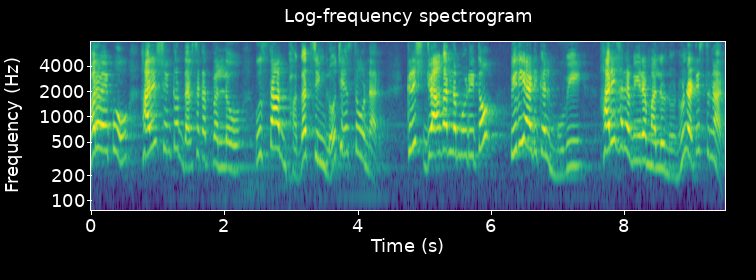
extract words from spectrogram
మరోవైపు హరీష్ శంకర్ దర్శకత్వంలో ఉస్తాద్ భగత్ సింగ్లో చేస్తూ ఉన్నారు. క్రిష్ జాగర్లమూడితో పీరియాడికల్ మూవీ హరిహర వీరమల్లులోనూ నటిస్తున్నారు.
